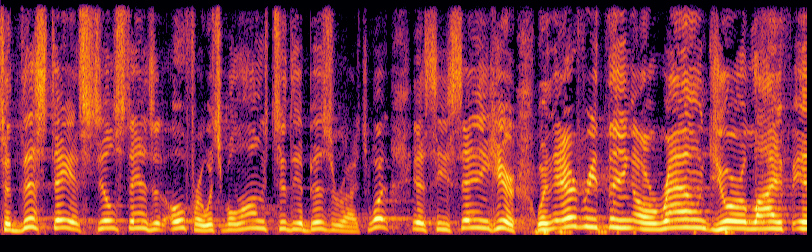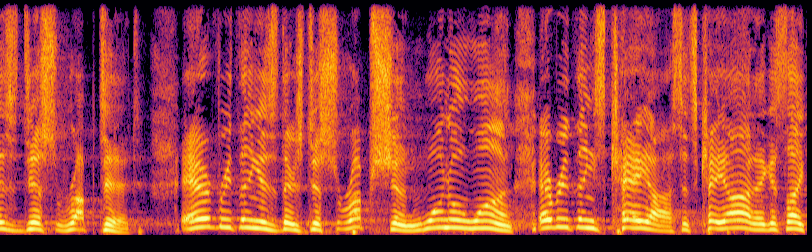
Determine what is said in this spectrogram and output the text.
To this day, it still stands at Ophrah, which belongs to the Abiezrites. What is he saying here? When everything around your life is disrupted, everything is, there's disruption 101. Everything's chaos. It's chaotic. It's like,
